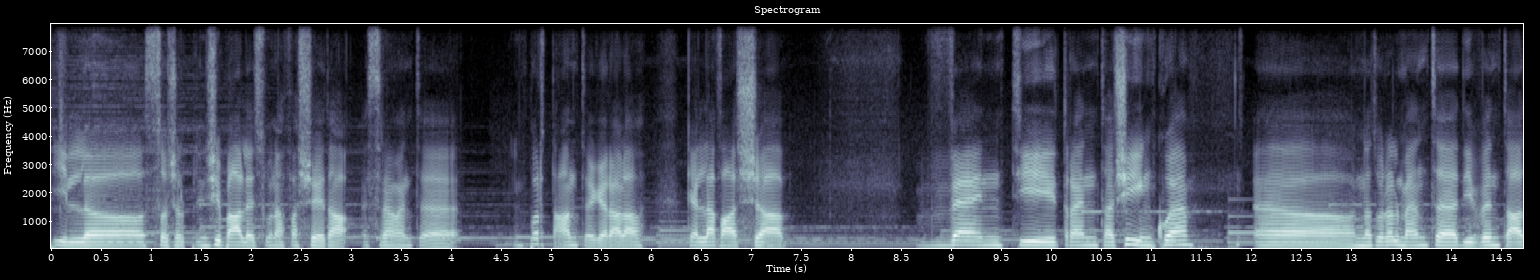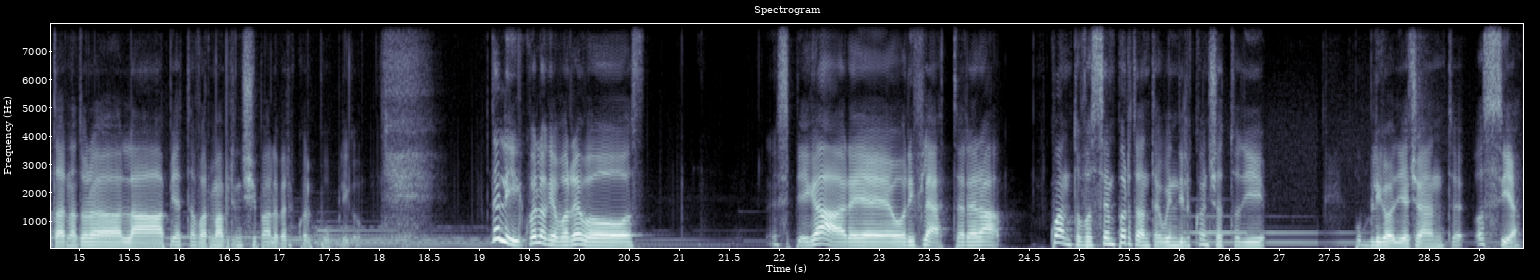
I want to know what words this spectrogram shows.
il uh, social principale su una fascia estremamente importante che era la, che è la fascia 20-35 eh, naturalmente è diventata natura- la piattaforma principale per quel pubblico. Da lì quello che volevo spiegare o riflettere era quanto fosse importante quindi il concetto di pubblico adiacente, ossia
